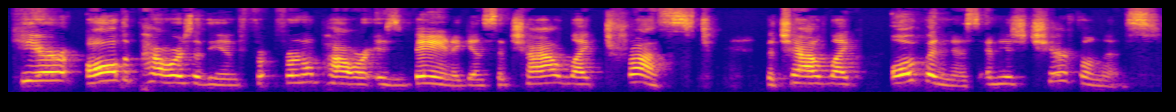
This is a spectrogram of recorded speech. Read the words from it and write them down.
Here, all the powers of the infernal power is vain against the childlike trust, the childlike openness, and his cheerfulness.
